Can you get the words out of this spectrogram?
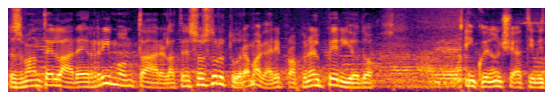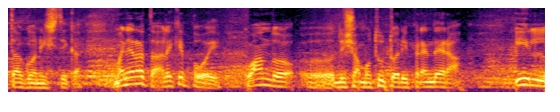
smantellare e rimontare la tensostruttura magari proprio nel periodo in cui non c'è attività agonistica, in maniera tale che poi quando eh, diciamo, tutto riprenderà il,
